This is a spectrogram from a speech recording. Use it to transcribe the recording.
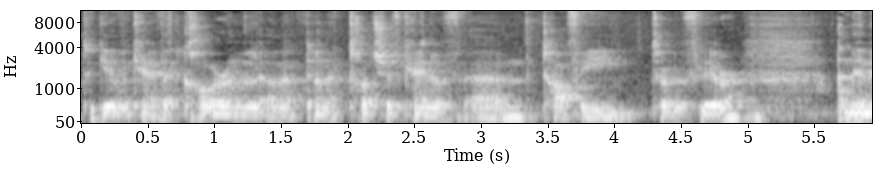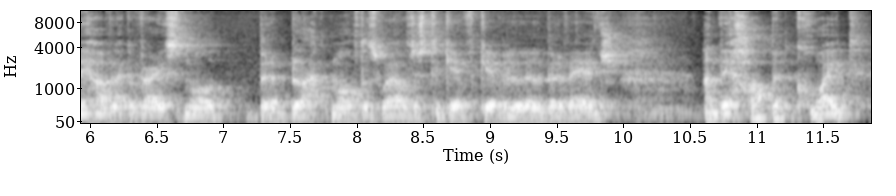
to give a kind of that colour and a, and a, touch of kind of um, toffee sort of flavour. And then they have like a very small bit of black malt as well, just to give give it a little bit of edge. And they hop it quite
